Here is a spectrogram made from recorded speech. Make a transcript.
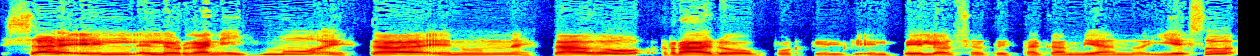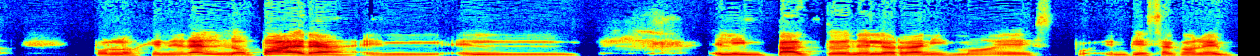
ya el, organismo está en un estado raro porque el, pelo ya te está cambiando. Y eso, por lo general, no para el, impacto en el organismo. Es, empieza con el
